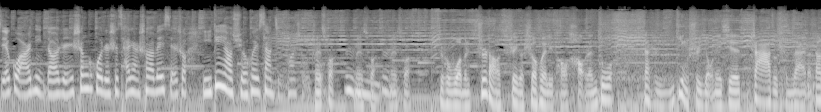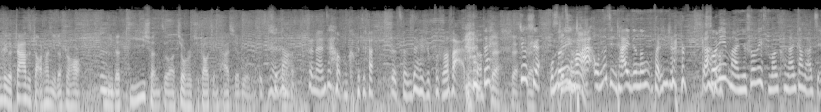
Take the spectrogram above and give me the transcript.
结果，而你的人生或者是财产受到威胁的时候，一定要学会向警方求助。没错，嗯没错，嗯没错。就是我们知道这个社会里头好人多，但是一定是有那些渣子存在的。当这个渣子找上你的时候，嗯你的第一选择就是去找警察协助你。是的，柯南在我们国家的存在是不合法的。对对对，就是我们的警察，我们的警察已经能把这事儿干了。所以嘛，你说为什么柯南干不了警？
